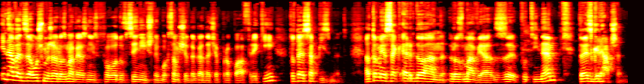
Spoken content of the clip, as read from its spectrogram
i nawet załóżmy, że rozmawia z nim z powodów cynicznych, bo chcą się dogadać a propos Afryki, to to jest appeasement. Natomiast jak Erdoğan rozmawia z Putinem, to jest graczem.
